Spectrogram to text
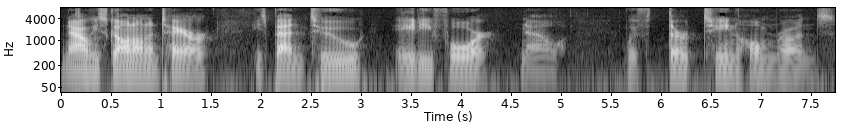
Now he's gone on a tear. He's batting 284 now with 13 home runs,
